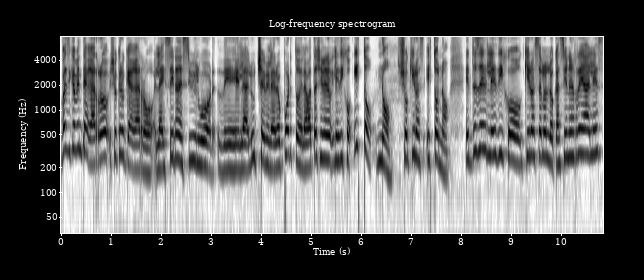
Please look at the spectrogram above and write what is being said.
Básicamente agarró, yo creo que agarró la escena de Civil War, de la lucha en el aeropuerto, de la batalla en el aeropuerto, y les dijo, esto no, yo quiero, esto no. Entonces les dijo, quiero hacerlo en locaciones reales,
